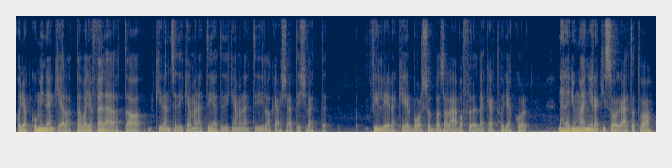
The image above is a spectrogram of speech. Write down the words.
hogy akkor mindenki eladta, vagy a fele eladta a 9. emeleti, 7. emeleti lakását, és vett fillérekért borsodba, zalába földeket, hogy akkor ne legyünk mennyire kiszolgáltatva,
